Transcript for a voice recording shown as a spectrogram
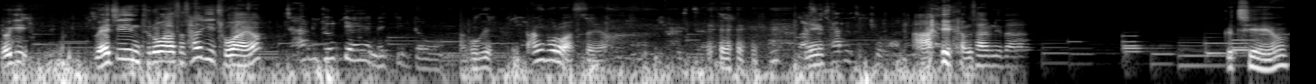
여기 외지인 들어와서 살기 좋아요? 살기 좋지 맷집도 거기 땅 보러 왔어요. 와서 예. 살기 좋아 아, 예, 감사합니다. 끝이에요.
